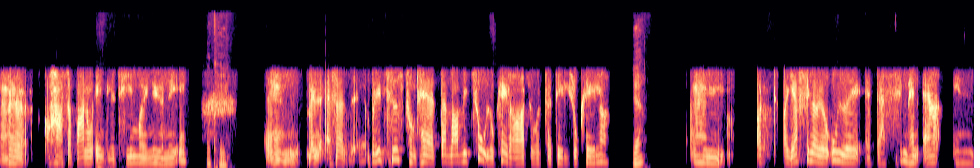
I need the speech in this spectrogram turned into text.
Øh, og har så bare nogle enkelte timer i ny og næ, ikke? Okay. Øhm, men altså, på det tidspunkt her, der var vi to lokalradioer, der delte lokaler. Ja. Øhm, og, og jeg finder jo ud af, at der simpelthen er en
